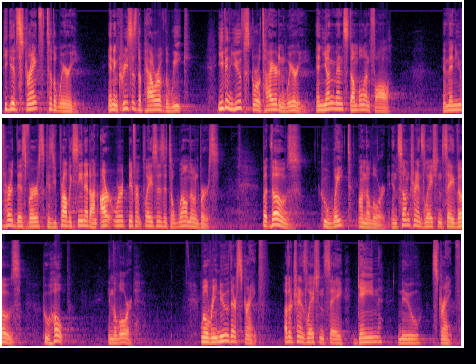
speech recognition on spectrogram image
He gives strength to the weary and increases the power of the weak. Even youths grow tired and weary, and young men stumble and fall. And then you've heard this verse because you've probably seen it on artwork, different places. It's a well known verse. But those who wait on the Lord, in some translations say those who hope in the Lord, will renew their strength. Other translations say gain new strength.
